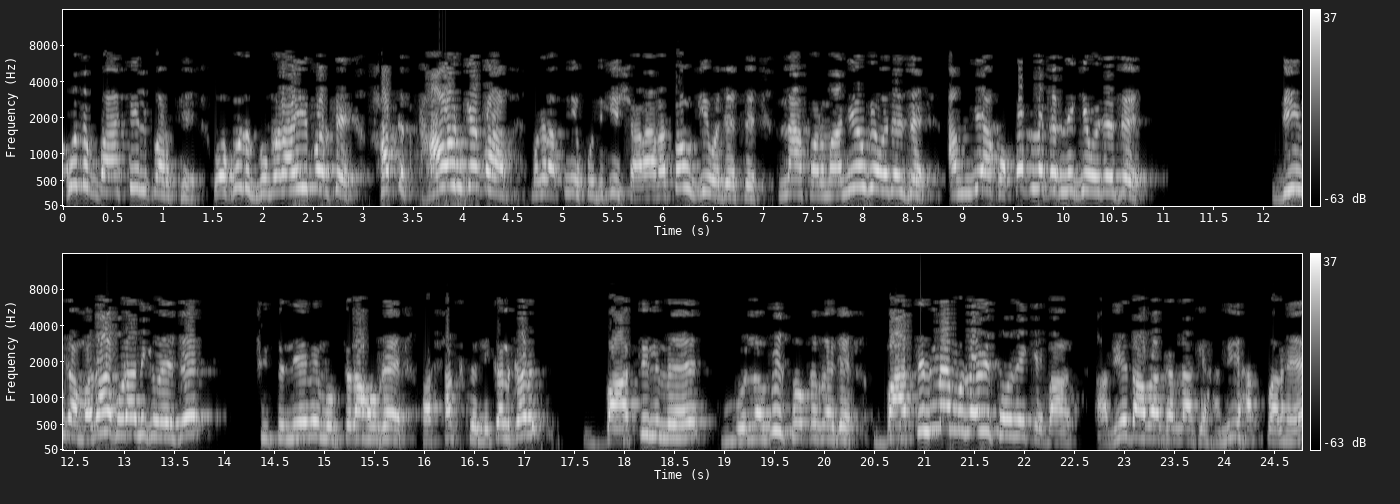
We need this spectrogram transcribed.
खुद बातिल पर थे, वो खुद गुमराही पर थे, हक था उनके पास, मगर अपनी खुद की शरारतों की वजह से, नाफरमानियों की वजह से अम्बिया को कत्ल करने की वजह से दीन का मज़ाक उड़ाने की वजह से फितने में मुबतला हो गए और हक से निकलकर बातिल में मुलविस होकर रह गए। बातिल में मुलविस होने के बाद अब ये दावा करना कि हम ही हक पर है,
